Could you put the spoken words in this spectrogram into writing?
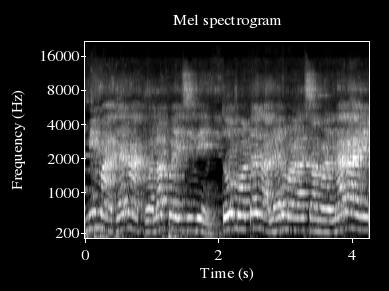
मी माझ्या नातवाला पैसे देईन. तो मोठा झाल्यावर मला सांभाळणार आहे.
